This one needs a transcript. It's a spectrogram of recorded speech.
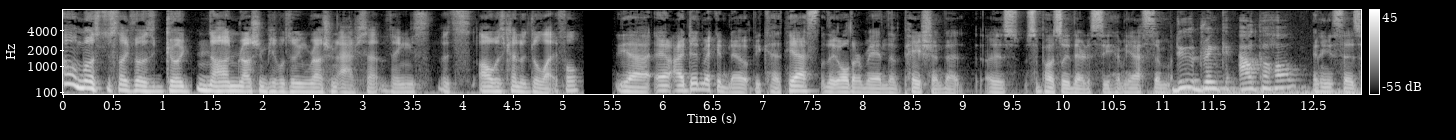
Almost just like those good non-Russian people doing Russian accent things. It's always kind of delightful. Yeah, and I did make a note because he asked the older man, the patient that is supposedly there to see him, he asked him, Do you drink alcohol? and he says,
